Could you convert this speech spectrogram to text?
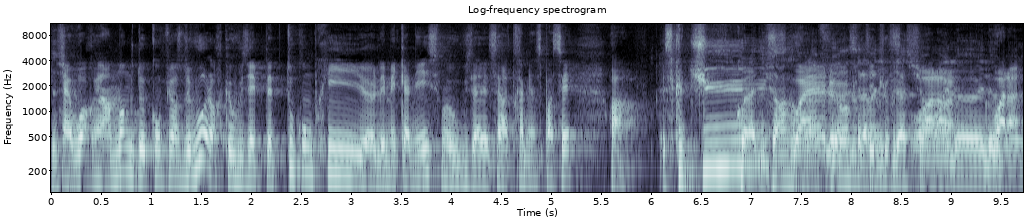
Bien et avoir un manque de confiance de vous alors que vous avez peut-être tout compris euh, les mécanismes, vous allez, ça va très bien se passer. Voilà. Est-ce que tu. Quoi la différence entre l'influence et la manipulation voilà. et, le, et le- Voilà. la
